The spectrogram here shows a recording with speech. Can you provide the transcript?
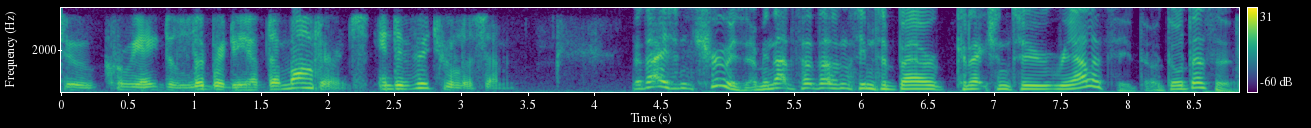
to create the liberty of the moderns, individualism. But that isn't true, is it? I mean, that, that doesn't seem to bear connection to reality, or does it?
